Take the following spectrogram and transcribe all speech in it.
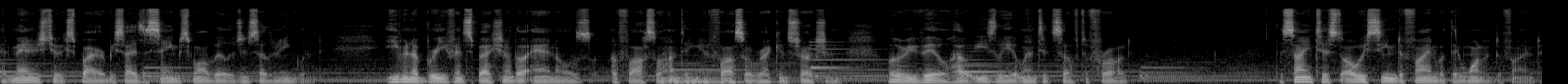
had managed to expire besides the same small village in southern England, even a brief inspection of the annals of fossil hunting and fossil reconstruction will reveal how easily it lent itself to fraud. The scientists always seemed to find what they wanted to find.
